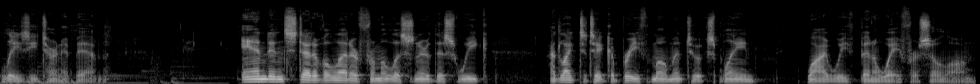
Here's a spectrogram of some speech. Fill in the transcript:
Lazy Turnip Inn. And instead of a letter from a listener this week, I'd like to take a brief moment to explain why we've been away for so long.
